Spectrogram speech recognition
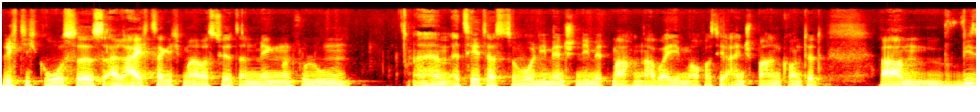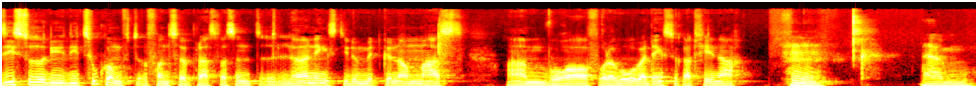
richtig Großes erreicht, sage ich mal, was du jetzt an Mengen und Volumen ähm, erzählt hast, sowohl die Menschen, die mitmachen, aber eben auch, was ihr einsparen konntet. Wie siehst du so die, die Zukunft von Surplus? Was sind äh, Learnings, die du mitgenommen hast? Worauf oder worüber denkst du gerade viel nach? Hm. Ähm,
